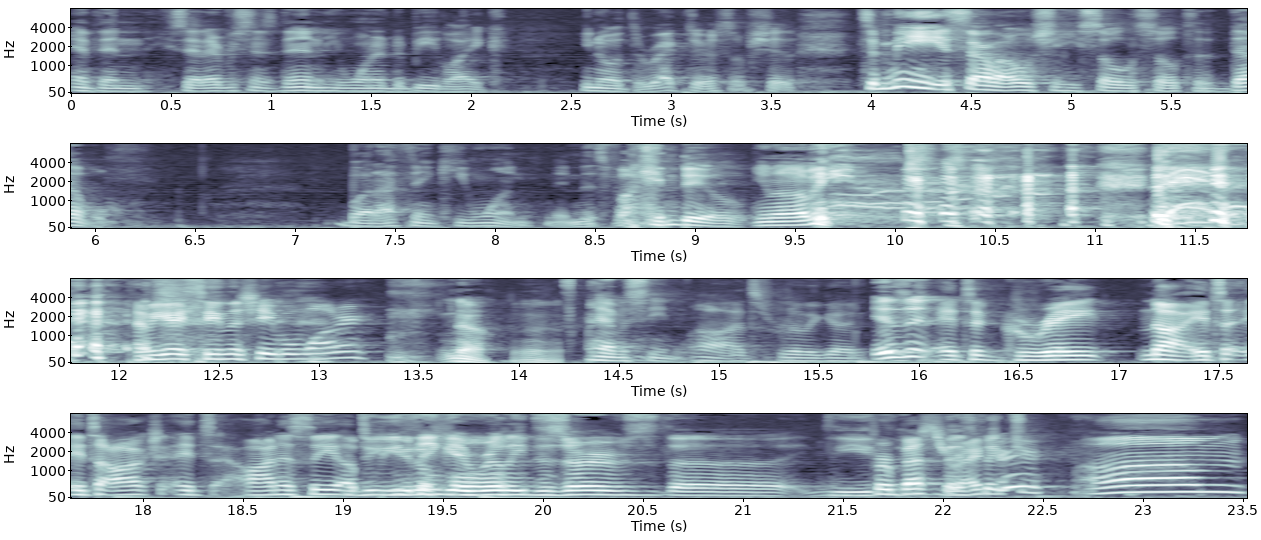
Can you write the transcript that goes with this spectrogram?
And then he said ever since then he wanted to be like, you know, a director or some shit. To me, it sounded like, oh shit, he sold his soul to the devil. But I think he won in this fucking deal. You know what I mean? have you guys seen The Shape of Water? no. I haven't seen it. Oh, it's really good. Is it? It's a great. No, it's a, it's a, it's honestly a Do you beautiful. think it really deserves the, the for best, director? picture? Um,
